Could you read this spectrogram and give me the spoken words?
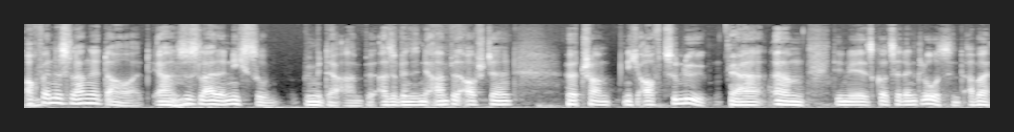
auch mhm. wenn es lange dauert. Ja, mhm. es ist leider nicht so wie mit der Ampel. Also wenn Sie eine Ampel aufstellen, hört Trump nicht auf zu lügen, ja. ja ähm, den wir jetzt Gott sei Dank los sind. Aber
